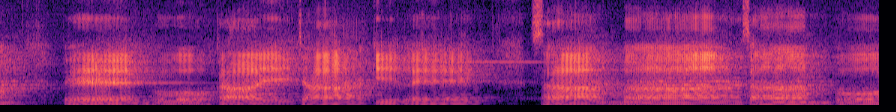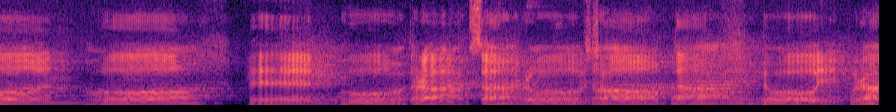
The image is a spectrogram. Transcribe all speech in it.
งเป็นผู้ไกลจากกิเลสสัมมา ตรัสรู้ชอบได้โดยพระ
